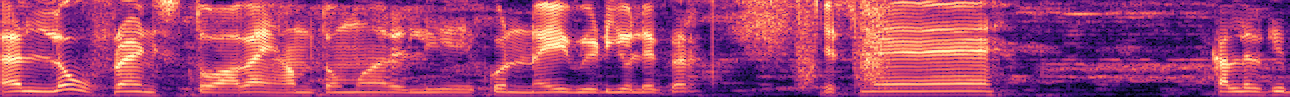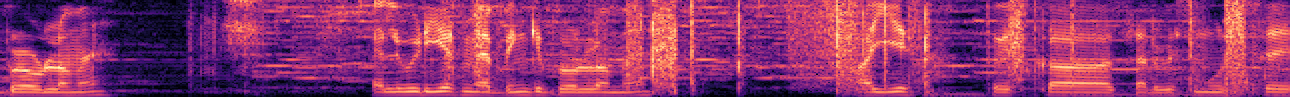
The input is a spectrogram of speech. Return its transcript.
हेलो फ्रेंड्स तो आ गए हम तुम्हारे लिए एक और नई वीडियो लेकर। इसमें कलर की प्रॉब्लम है एलवीडीएस मैपिंग की प्रॉब्लम है। आइए तो इसका सर्विस मोड से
